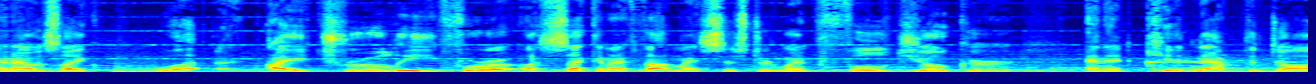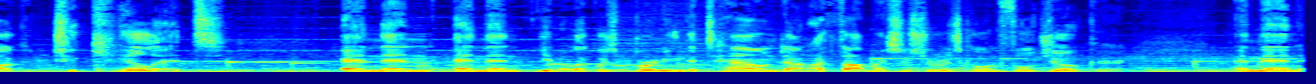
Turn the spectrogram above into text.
And I was like, "What?" I truly, for a second, I thought my sister went full Joker and had kidnapped the dog to kill it, and then and then you know like was burning the town down. I thought my sister was going full Joker, and then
